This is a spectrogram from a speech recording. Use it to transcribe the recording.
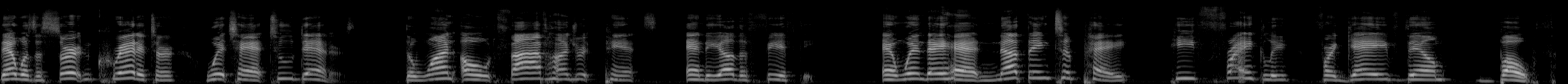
There was a certain creditor which had two debtors. The one owed 500 pence and the other 50. And when they had nothing to pay, he frankly forgave them both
